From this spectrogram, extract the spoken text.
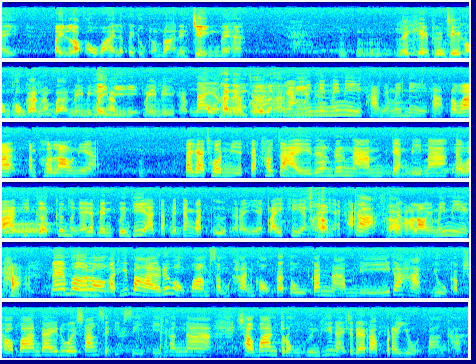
ไปล็อกเอาไว้แล้วไปถูกทำลายนั่นจริงไหมฮะ ในเขตพื้นที่ของโครงการบางบานไม่มีไม่ครับมี ไม่มีครับนายของท่านในอำเภอคะละฮะยังมีไม่ไหม ไม่ไม่มีค่ะยังไม่มีค่ะ เพราะว่าอำเภอเราเนี่ย ประชาชนเนี่ยจะเข้าใจเรื่องเรื่องน้ำอย่างดีมาก แต่ว่าอ๋อที่เกิดขึ้นส่วนใหญ่จะเป็นพื้นที่อาจจะเป็นจังหวัดอื่นอะไรเงี้ยใกล้เคียงอะไรเงี้ยค่ะค่ะครับ แต่ของเรายังไม่มีค่ะนายอำเภอลองอธิบายเรื่องของความสำคัญของประตูกั้นน้ำนี้ ถ้าหากอยู่กับชาวบ้านได้ด้วยสร้างเสร็จอีก 4 ปีข้างหน้า ชาวบ้านตรงพื้นที่ไหนจะได้รับประโยชน์บ้างคะ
